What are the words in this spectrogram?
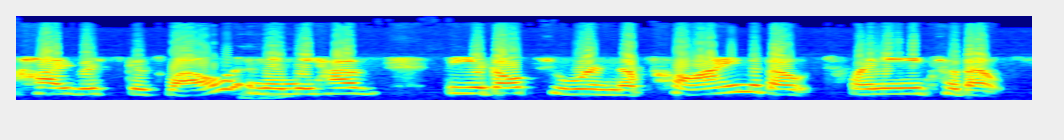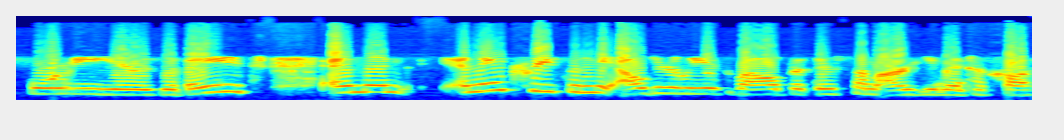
high risk as well. And then we have the adults who were in their prime, about 20 to about 40 years of age, and then an increase in the elderly as well. But there's some argument across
